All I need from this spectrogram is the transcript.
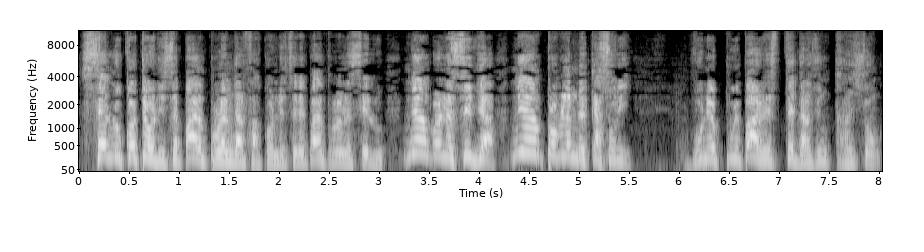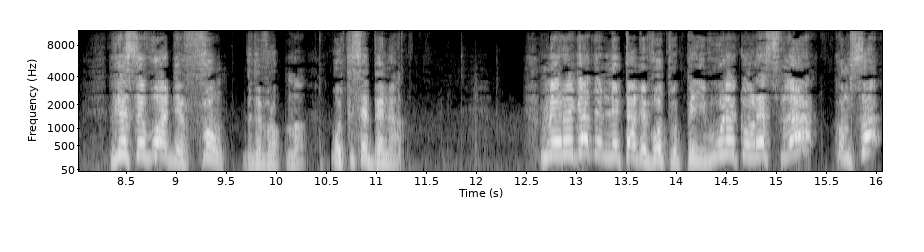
C'est le côté on dit, c'est pas un problème d'Alpha Condé, ce n'est pas un problème de Selou, ni un problème de Sidia, ni un problème de Kassouri. Vous ne pouvez pas rester dans une transition, recevoir des fonds de développement. Au Bena. Mais regardez l'état de votre pays. Vous voulez qu'on reste là, comme ça?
